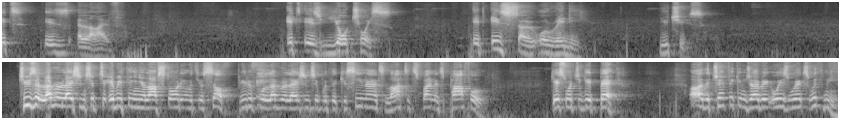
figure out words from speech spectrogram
It is alive. It is your choice. It is so already. You choose. Choose a love relationship to everything in your life, starting with yourself. Beautiful love relationship with the casino. It's light, it's fun, it's powerful. Guess what you get back? Oh, the traffic in Joburg always works with me.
